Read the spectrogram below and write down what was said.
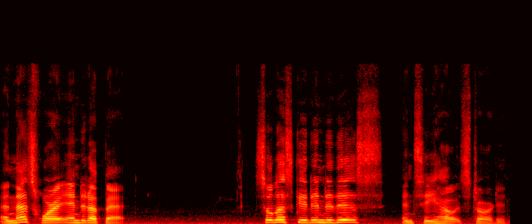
and that's where I ended up at. So let's get into this and see how it started.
